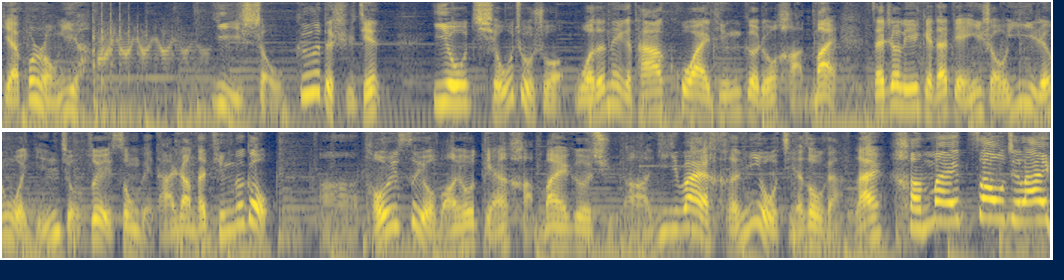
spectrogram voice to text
也不容易啊。一首歌的时间。有球球说：“我的那个他酷爱听各种喊麦，在这里给他点一首《一人我饮酒醉》，送给他，让他听个够。”啊，头一次有网友点喊麦歌曲啊，意外很有节奏感，来喊麦造起来。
